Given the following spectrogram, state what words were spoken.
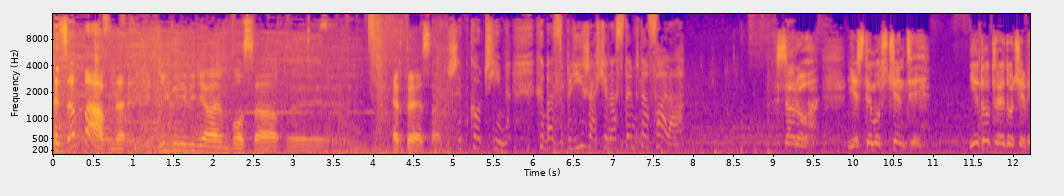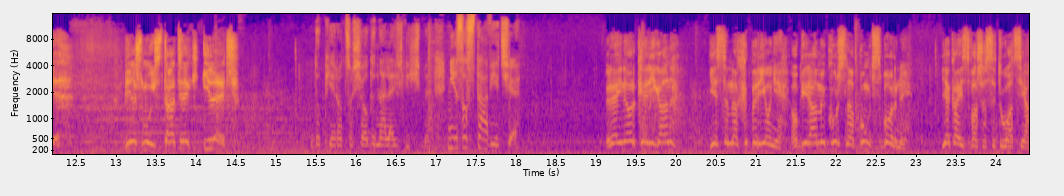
Zabawne. Nigdy nie widziałem bossa w e, RTS-ach. Szybko, Jim. Chyba zbliża się następna fala. Saro, jestem odcięty. Nie dotrę do ciebie. Bierz mój statek i leć. Dopiero co się odnaleźliśmy. Nie zostawię cię. Raynor, Kerrigan, jestem na Hyperionie. Obieramy kurs na punkt zborny. Jaka jest wasza sytuacja?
